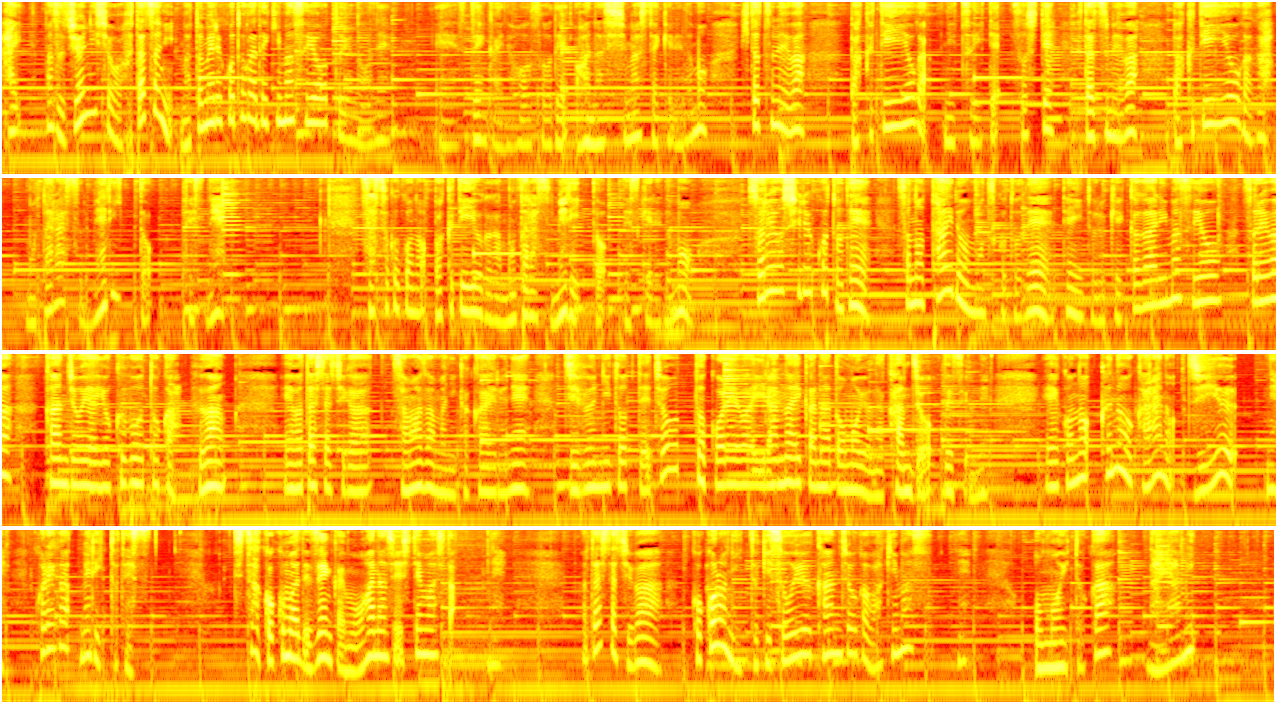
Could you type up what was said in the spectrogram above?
はいまず12章は2つにまとめることができますよというのをね、え前回の放送でお話ししましたけれども1つ目はバクティヨガについてそして2つ目はバクティヨガがもたらすメリットですね。早速このバクティヨガがもたらすメリットですけれどもそれを知ることでその態度を持つことで手に取る結果がありますよ。それは感情や欲望とか不安。え私たちが様々に抱えるね自分にとってちょっとこれはいらないかなと思うような感情ですよね、えー、この苦悩からの自由ねこれがメリットです。実はここまで前回もお話ししてました、ね、私たちは心に一時そういう感情が湧きます、ね、思いとか悩み。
